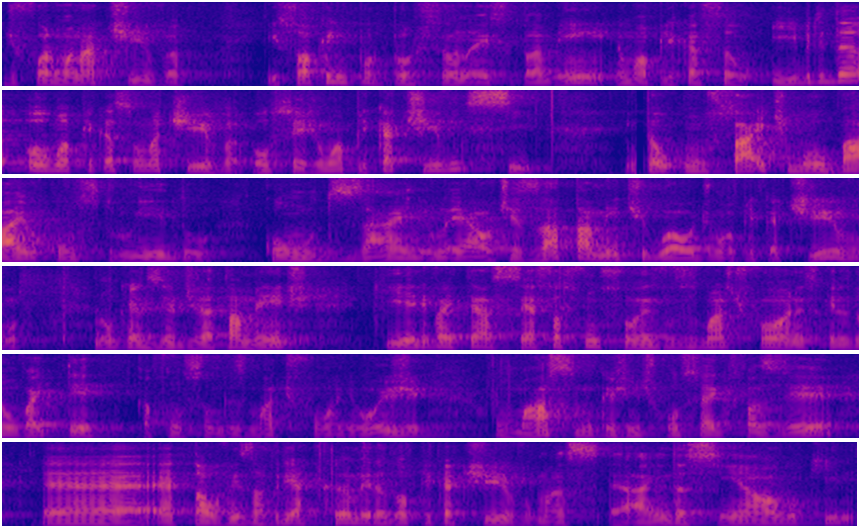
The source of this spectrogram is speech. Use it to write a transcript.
de forma nativa. E só quem proporciona isso para mim é uma aplicação híbrida ou uma aplicação nativa, ou seja, um aplicativo em si. Então, um site mobile construído com o design, o layout exatamente igual ao de um aplicativo, não quer dizer diretamente que ele vai ter acesso às funções dos smartphones, que ele não vai ter a função do smartphone. Hoje, o máximo que a gente consegue fazer é, é talvez abrir a câmera do aplicativo, mas é, ainda assim é algo que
